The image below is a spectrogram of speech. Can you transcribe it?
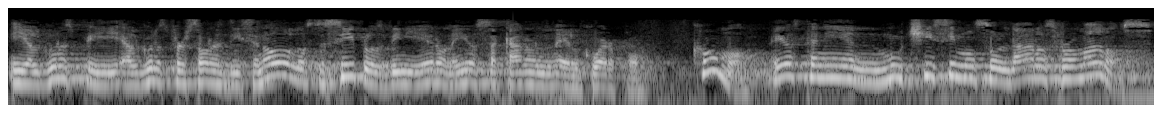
Y algunas, y algunas personas dicen, oh, los discípulos vinieron, ellos sacaron el cuerpo. ¿Cómo? Ellos tenían muchísimos soldados romanos.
